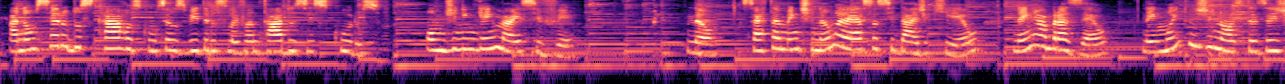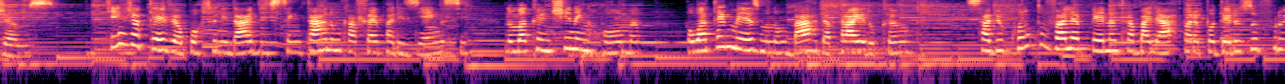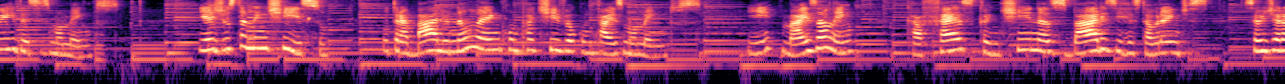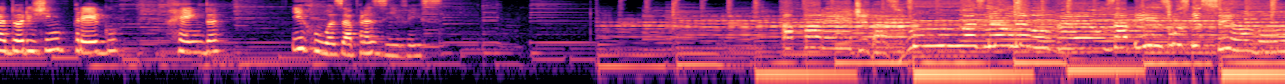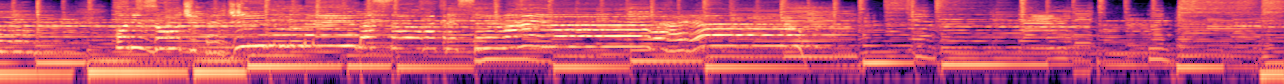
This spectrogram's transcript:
a não ser o dos carros com seus vidros levantados e escuros, onde ninguém mais se vê. Não, certamente não é essa cidade que eu, nem a Brasel, nem muitos de nós desejamos. Quem já teve a oportunidade de sentar num café parisiense, numa cantina em Roma ou até mesmo num bar da Praia do Canto, sabe o quanto vale a pena trabalhar para poder usufruir desses momentos. E é justamente isso. O trabalho não é incompatível com tais momentos. E, mais além, cafés, cantinas, bares e restaurantes são geradores de emprego, renda e ruas aprazíveis. Parede das ruas não devolveu os abismos que se rolou. Horizonte perdido no meio da selva cresceu arraial, arraial.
